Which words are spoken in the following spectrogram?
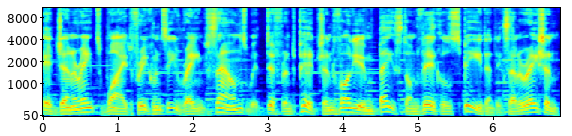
It generates wide-frequency range sounds with different pitch and volume based on vehicle's speed and acceleration,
